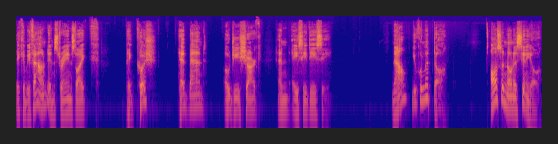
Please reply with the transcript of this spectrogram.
It can be found in strains like Pink Kush, Headband, OG Shark, and ACDC. Now, eucalyptol, also known as cineol.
